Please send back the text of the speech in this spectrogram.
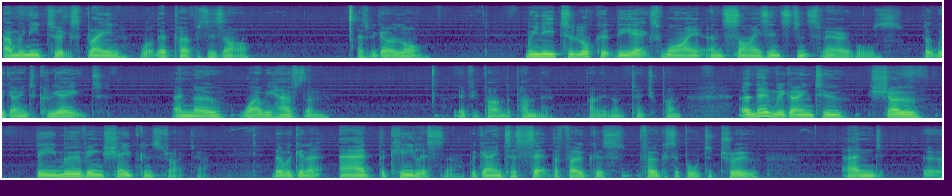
and we need to explain what their purposes are as we go along. We need to look at the x, y and size instance variables that we're going to create and know why we have them, if you pardon the pun there, unintentional pun. And then we're going to show the moving shape constructor that we're going to add the key listener. We're going to set the focus focusable to true and uh,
